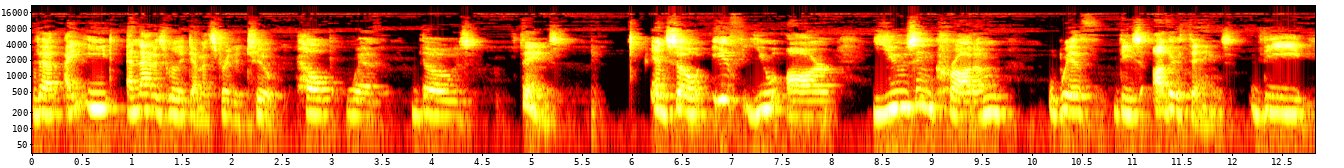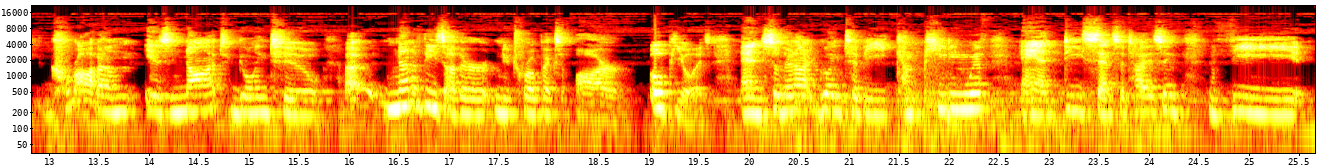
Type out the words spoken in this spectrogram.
that I eat, and that is really demonstrated to help with those things. And so if you are using kratom with these other things, the kratom is not going to, uh, none of these other nootropics are opioids. And so they're not going to be competing with and desensitizing the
